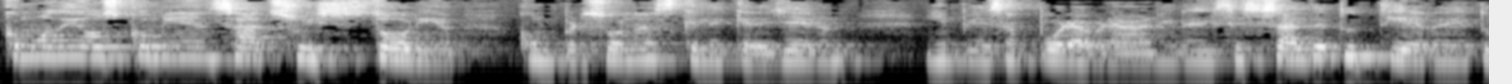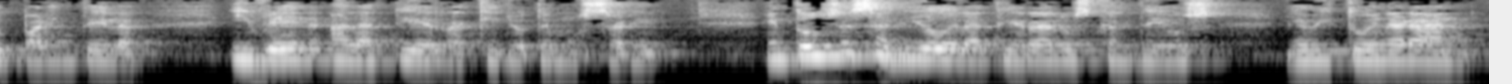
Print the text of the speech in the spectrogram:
cómo Dios comienza su historia con personas que le creyeron y empieza por Abraham y le dice, sal de tu tierra y de tu parentela y ven a la tierra que yo te mostraré. Entonces salió de la tierra de los caldeos y habitó en Arán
